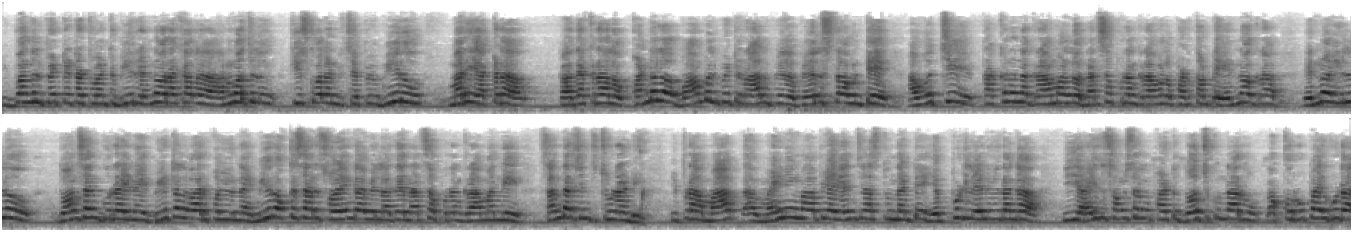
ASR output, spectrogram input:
ఇబ్బందులు పెట్టేటటువంటి మీరు ఎన్నో రకాల అనుమతులు తీసుకోవాలని చెప్పి మీరు మరి అక్కడ పది ఎకరాల కొండలో బాంబులు పెట్టి రాళ్ళు పే- పేలుస్తా ఉంటే అవి వచ్చి పక్కనున్న గ్రామాల్లో నరసాపురం గ్రామంలో పడుతుంటే ఎన్నో గ్రా ఎన్నో ఇల్లు ధ్వంసానికి గురైనాయి బీటలు వారిపోయి ఉన్నాయి. మీరు ఒక్కసారి స్వయంగా వెళ్ళి అదే నరసాపురం గ్రామాన్ని సందర్శించి చూడండి. ఇప్పుడు ఆ మా మైనింగ్ మాఫియా ఏం చేస్తుందంటే ఎప్పుడు లేని విధంగా ఈ ఐదు సంవత్సరాల పాటు దోచుకున్నారు. ఒక్క రూపాయి కూడా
